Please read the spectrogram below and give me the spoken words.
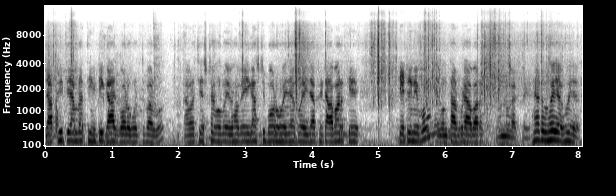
জাফরিতে আমরা তিনটি গাছ বড় করতে পারব। আমরা চেষ্টা করব এইভাবে এই গাছটি বড় হয়ে যাবে, এই জাফরিটা আবার কেটে নেব এবং তারপরে আবার অন্য গাছ লাগে হ্যাঁ হয়ে যাবে হয়ে যাবে।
